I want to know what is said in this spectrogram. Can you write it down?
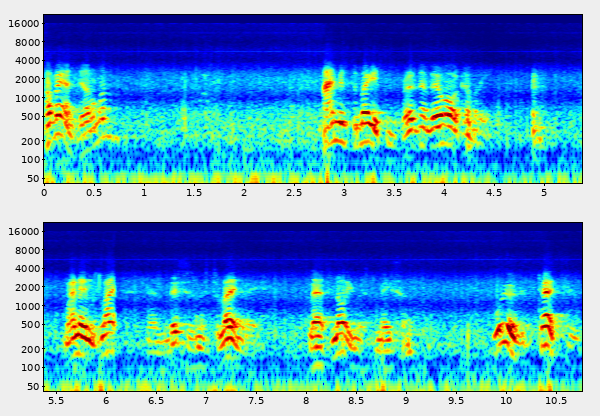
Come in, gentlemen. I'm Mr. Mason, president of the oil company. My name's Light, and this is Mr. Langley. Glad to know you, Mr. Mason. We're detectives.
